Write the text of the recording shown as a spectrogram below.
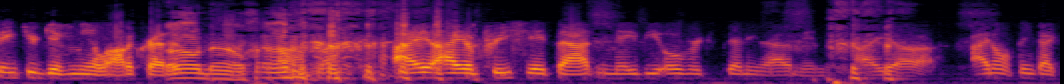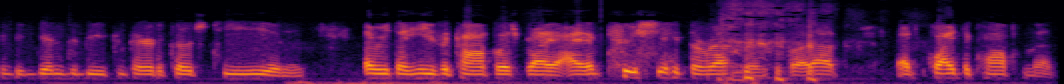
think you're giving me a lot of credit. Oh no, oh, I, I appreciate that, and maybe overextending that. I mean, I uh, I don't think I can begin to be compared to Coach T and everything he's accomplished, but I, I appreciate the reference. but that's that's quite the compliment.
